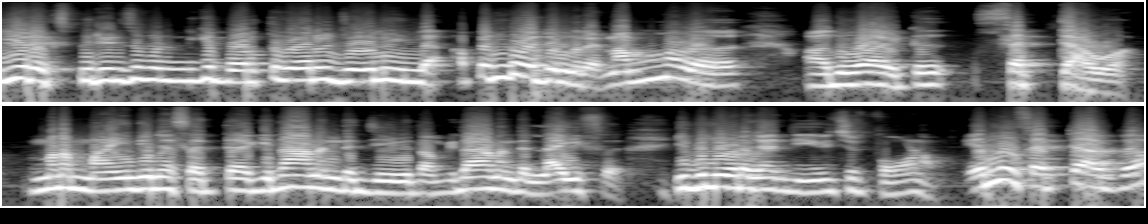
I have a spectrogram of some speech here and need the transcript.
ഈ ഒരു എക്സ്പീരിയൻസ് കൊണ്ട് എനിക്ക് പുറത്ത് വേറൊരു ജോലി ഇല്ല. അപ്പൊ എന്ത് പറ്റും പറയാം നമ്മൾ അതുമായിട്ട് സെറ്റ് ആവുക. നമ്മുടെ മൈൻഡിനെ സെറ്റ് ആക്കി ഇതാണ് എന്റെ ജീവിതം ഇതാണ് എന്റെ ലൈഫ് ഇതിലൂടെ ഞാൻ ജീവിച്ചു പോണം. എന്ന് സെറ്റ് ആക്കുക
